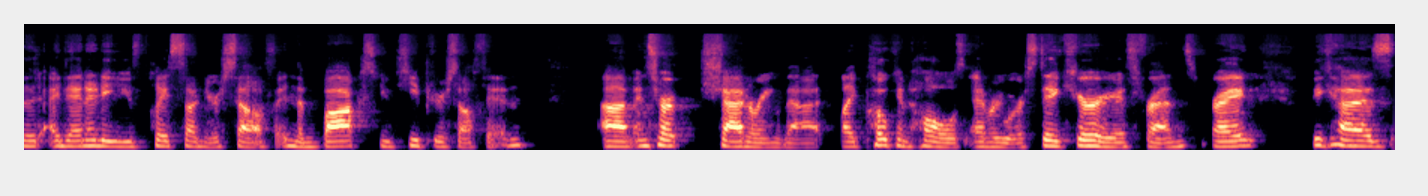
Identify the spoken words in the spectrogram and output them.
the identity you've placed on yourself in the box you keep yourself in um, and start shattering that, like poking holes everywhere. Stay curious, friends, right? Because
